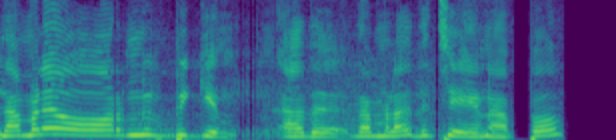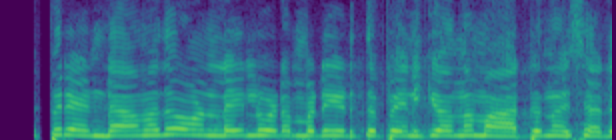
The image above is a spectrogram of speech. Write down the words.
നമ്മളെ ഓർമ്മിപ്പിക്കും. അത് നമ്മളത് ചെയ്യണം. അപ്പോൾ ഇപ്പോൾ രണ്ടാമത് ഓൺലൈനിൽ ഉടമ്പടി എടുത്തപ്പോൾ എനിക്ക് വന്ന മാറ്റം എന്ന് വെച്ചാൽ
